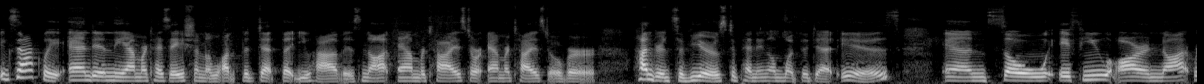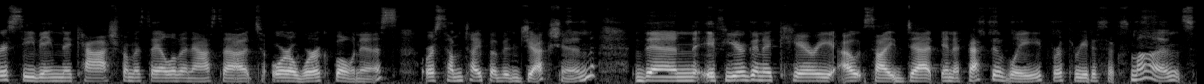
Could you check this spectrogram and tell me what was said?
Exactly. And in the amortization, a lot of the debt that you have is not amortized or amortized over hundreds of years, depending on what the debt is. And so if you are not receiving the cash from a sale of an asset or a work bonus or some type of injection, then if you're going to carry outside debt ineffectively for three to six months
